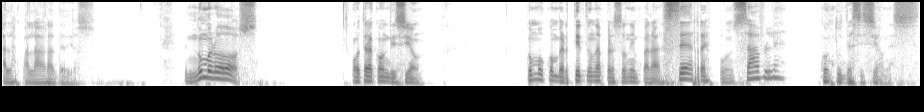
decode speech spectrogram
a las palabras de Dios. Número dos, otra condición. ¿Cómo convertirte en una persona imparable? Ser responsable con tus decisiones.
